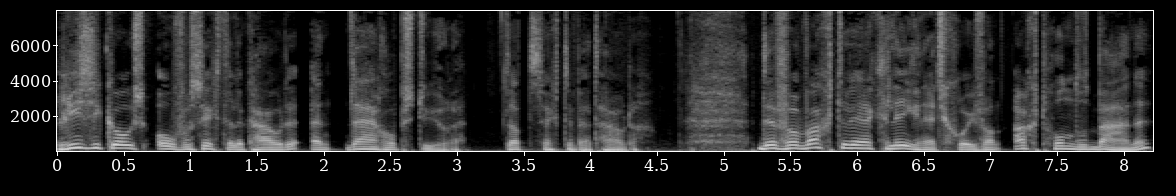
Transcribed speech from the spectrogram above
Risico's overzichtelijk houden en daarop sturen. Dat zegt de wethouder. De verwachte werkgelegenheidsgroei van 800 banen...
